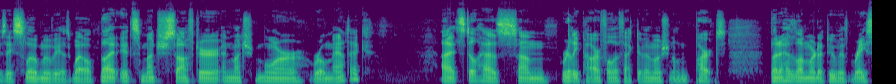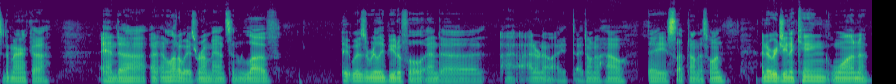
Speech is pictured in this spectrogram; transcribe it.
is a slow movie as well, but it's much softer and much more romantic. Uh, it still has some really powerful, effective, emotional parts, but it has a lot more to do with race in America and, uh, in a lot of ways, romance and love. It was really beautiful, and uh, I, I don't know. I, I don't know how they slept on this one. I know Regina King won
